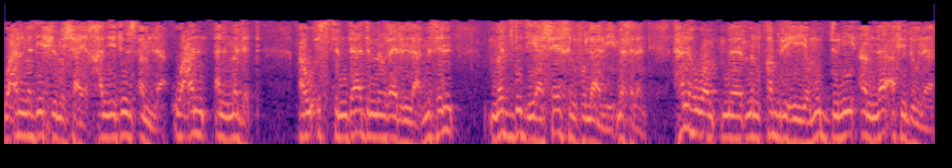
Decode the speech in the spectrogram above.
وعن مديح المشايخ هل يجوز أم لا؟ وعن المدد أو استمداد من غير الله. مثل مدد يا شيخ الفلاني مثلا هل هو من قبره يمدني أم لا أفيدونا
